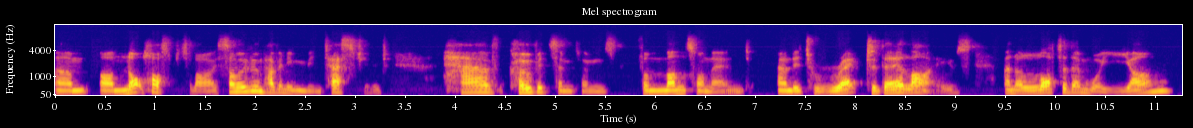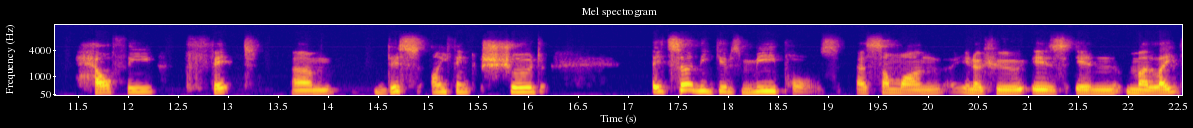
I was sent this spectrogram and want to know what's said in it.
um, are not hospitalized, some of whom haven't even been tested, have COVID symptoms for months on end, and it's wrecked their lives. And a lot of them were young, healthy, fit. Um, this, I think, should it certainly gives me pause as someone you know who is in my late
